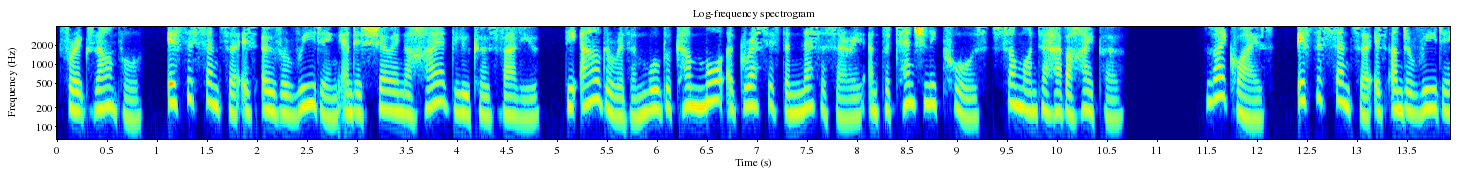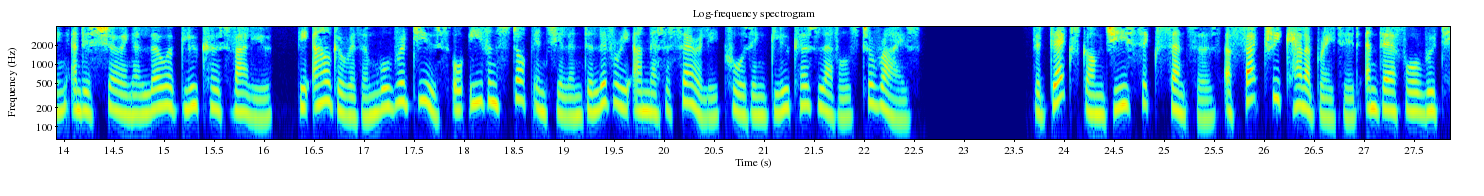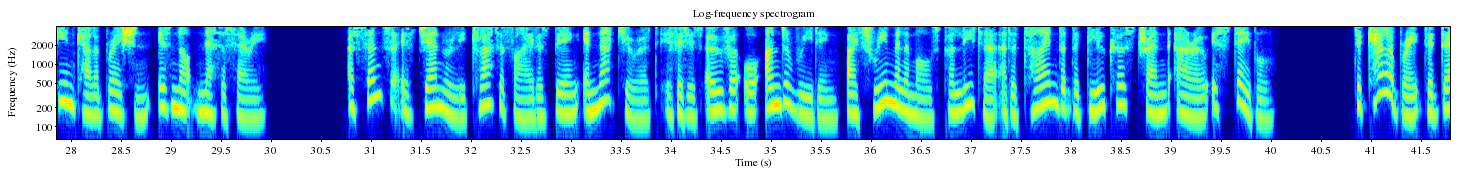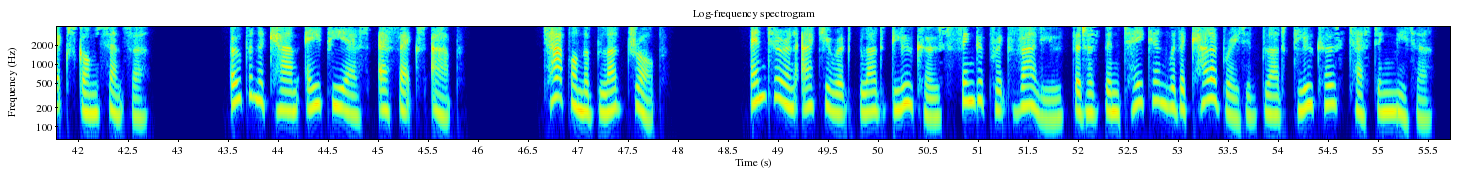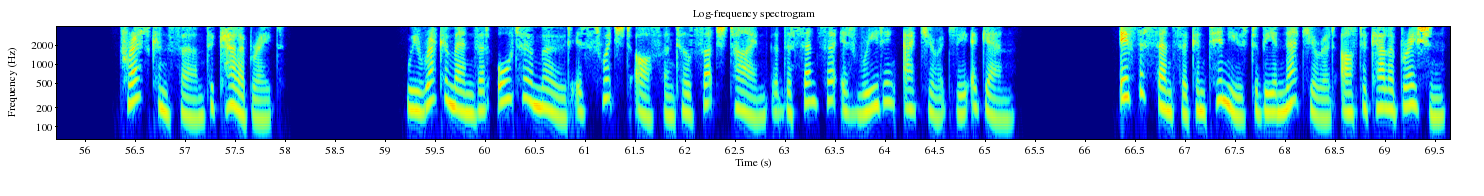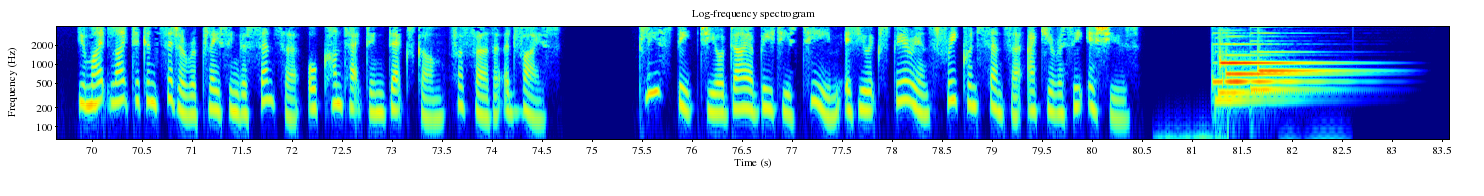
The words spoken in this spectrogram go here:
For example, if the sensor is overreading and is showing a higher glucose value, the algorithm will become more aggressive than necessary and potentially cause someone to have a hypo. Likewise, if the sensor is under reading and is showing a lower glucose value, the algorithm will reduce or even stop insulin delivery unnecessarily, causing glucose levels to rise. The Dexcom G6 sensors are factory calibrated and therefore routine calibration is not necessary. A sensor is generally classified as being inaccurate if it is over or under reading by 3 millimoles per liter at a time that the glucose trend arrow is stable. To calibrate the Dexcom sensor, open the CAM APS FX app. Tap on the blood drop. Enter an accurate blood glucose fingerprick value that has been taken with a calibrated blood glucose testing meter. Press confirm to calibrate. We recommend that auto mode is switched off until such time that the sensor is reading accurately again. If the sensor continues to be inaccurate after calibration, you might like to consider replacing the sensor or contacting Dexcom for further advice. Please speak to your diabetes team if you experience frequent sensor accuracy issues.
